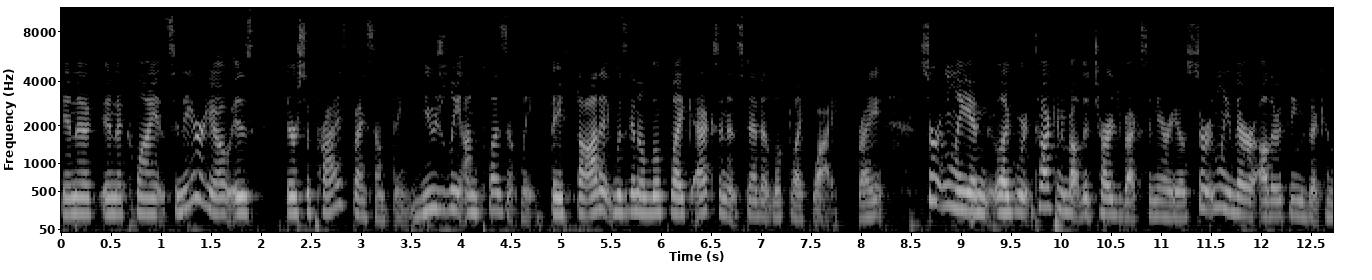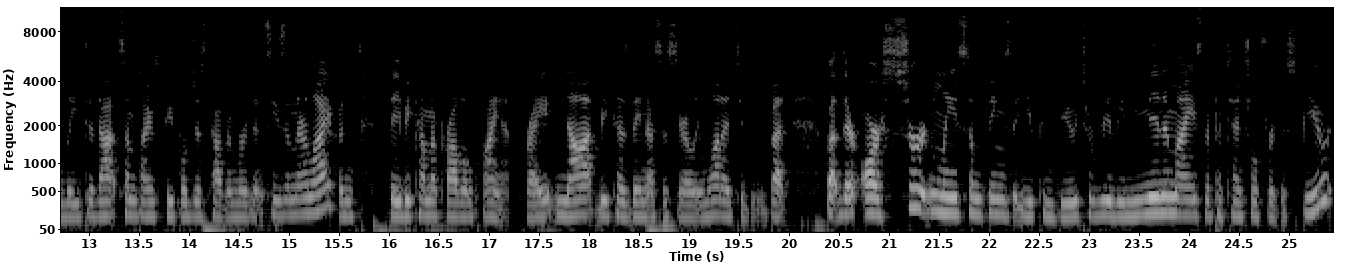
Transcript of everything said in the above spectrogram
in a in a client scenario is they're surprised by something, usually unpleasantly. They thought it was going to look like X and instead it looked like Y, right? Certainly, and like we're talking about the chargeback scenario, certainly there are other things that can lead to that. Sometimes people just have emergencies in their life and they become a problem client, right? Not because they necessarily wanted to be, but but there are certainly some things that you can do to really minimize the potential for dispute.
